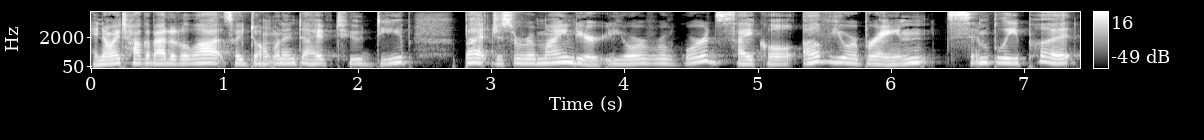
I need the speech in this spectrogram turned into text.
I know I talk about it a lot, so I don't want to dive too deep, but just a reminder your reward cycle of your brain, simply put,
